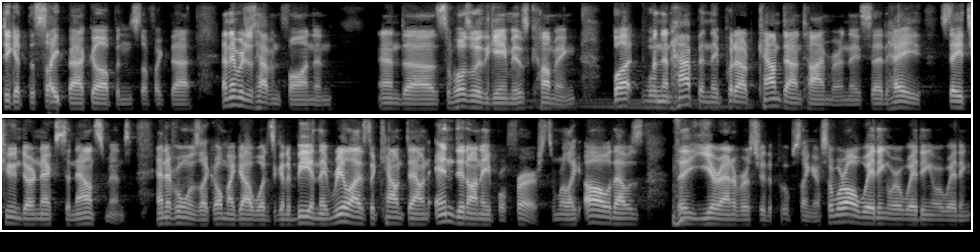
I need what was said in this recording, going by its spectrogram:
to get the site back up and stuff like that. And they were just having fun and and uh, supposedly the game is coming. But when that happened, they put out countdown timer and they said, "Hey, stay tuned to our next announcement." And everyone was like, "Oh my God, what's it going to be?" And they realized the countdown ended on April 1st, and we're like, "Oh, that was the year anniversary of the Poop Slinger." So we're all waiting, we're waiting, we're waiting,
